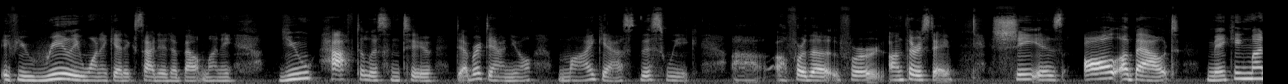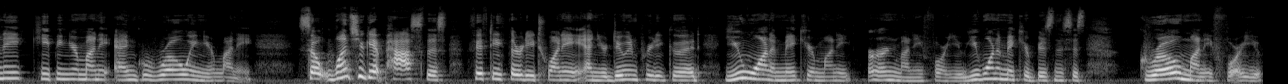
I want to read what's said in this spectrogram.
If you really want to get excited about money, you have to listen to Deborah Daniel, my guest this week uh, for the for on Thursday. She is all about making money, keeping your money, and growing your money. So once you get past this 50, 30, 20 and you're doing pretty good, you want to make your money earn money for you. You want to make your businesses grow money for you.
